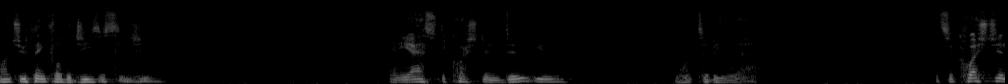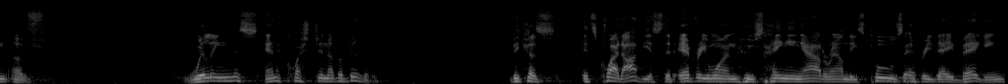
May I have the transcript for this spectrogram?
Aren't you thankful that Jesus sees you? And he asked the question Do you want to be well? It's a question of willingness and a question of ability. Because it's quite obvious that everyone who's hanging out around these pools every day begging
